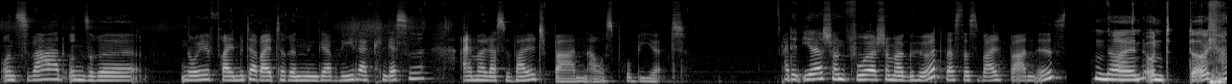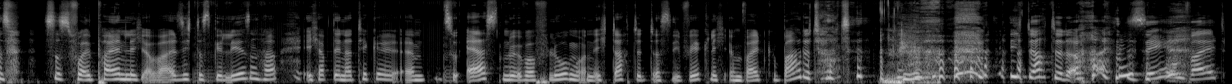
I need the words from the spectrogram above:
Und zwar hat unsere neue freie Mitarbeiterin Gabriela Klesse einmal das Waldbaden ausprobiert. Hattet ihr das schon vorher schon mal gehört, was das Waldbaden ist? Nein, und da ich was, es ist voll peinlich, aber als ich das gelesen habe, ich habe den Artikel ähm, zuerst nur überflogen und ich dachte, dass sie wirklich im Wald gebadet hat. ich dachte, da war ein See im Wald.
